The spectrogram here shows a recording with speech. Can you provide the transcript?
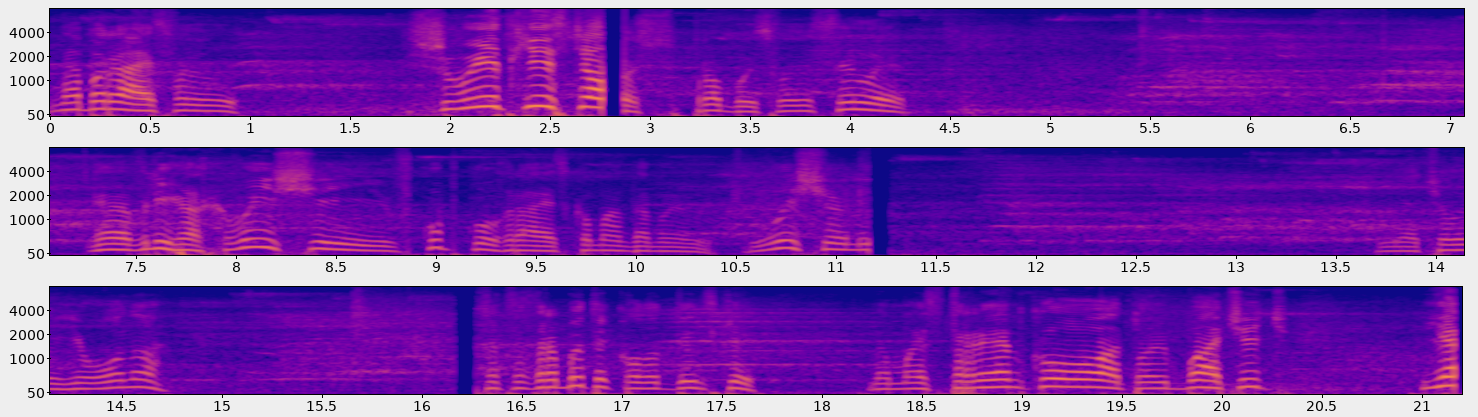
набирає свою швидкість. Пробує свої сили. Е, В лігах вищий, в Кубку грає з командами вищої ліги. М'яч у Легіона. Це це зробити Колодинський на Майстренко, а той бачить. Як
